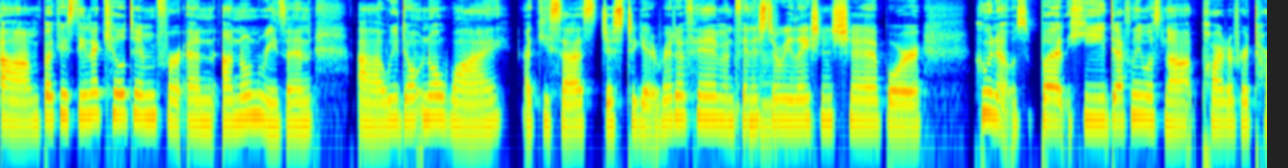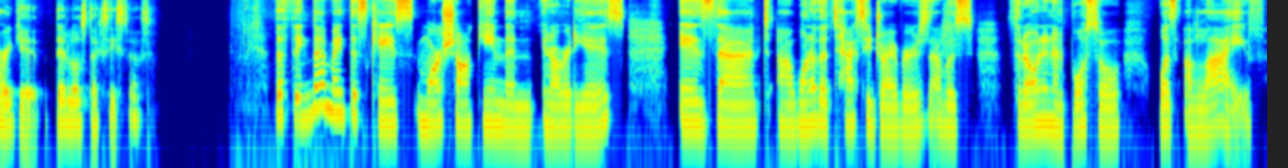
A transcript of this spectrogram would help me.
Um, but Cristina killed him for an unknown reason. Uh, we don't know why. Uh, quizás just to get rid of him and finish the relationship, or who knows. But he definitely was not part of her target de los taxistas. The thing that made this case more shocking than it already is is that uh, one of the taxi drivers that was thrown in El Pozo was alive.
